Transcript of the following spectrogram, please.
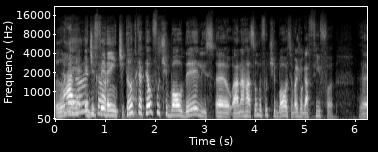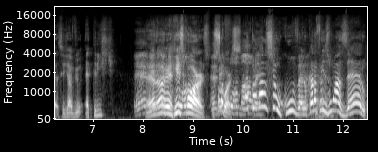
Lá é- é, verdade, diferente. cara. Tanto que até o futebol deles, é, a narração do futebol, você vai jogar FIFA, é, você já viu, é triste. É, não, é, he scores. É Scores. formal, Vai tomar né? no seu cu, velho. O cara fez 1 a 0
